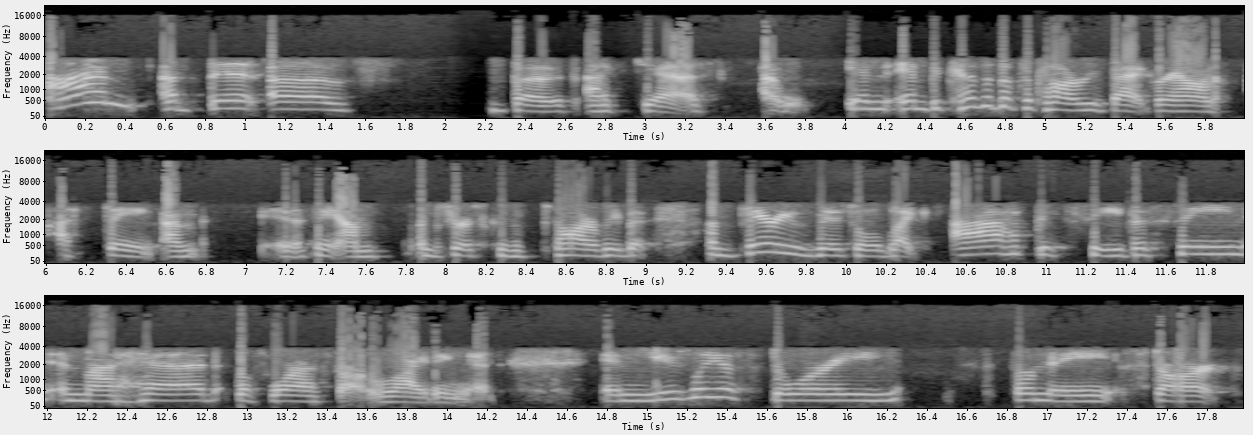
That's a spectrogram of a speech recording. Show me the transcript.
I'm a bit of both, I guess. I, and and because of the photography background, I think I'm. I think I'm. I'm sure it's because of photography, but I'm very visual. Like I have to see the scene in my head before I start writing it. And usually, a story for me starts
